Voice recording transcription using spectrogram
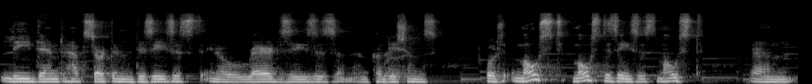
lead them to have certain diseases, you know, rare diseases and, and conditions. But most most diseases, most um,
